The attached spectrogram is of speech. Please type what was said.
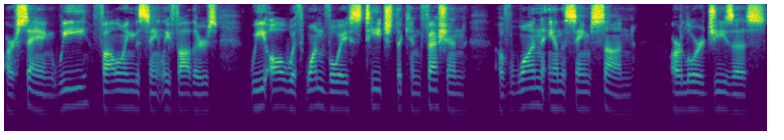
are saying, "We, following the saintly fathers, we all with one voice teach the confession of one and the same Son, our Lord Jesus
